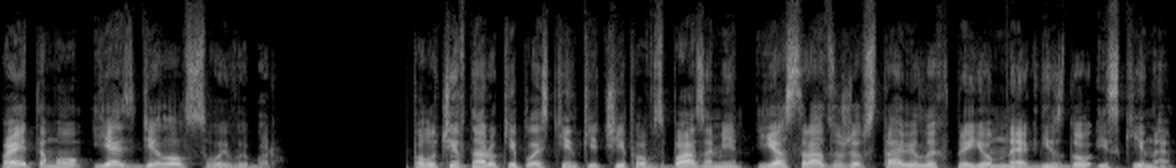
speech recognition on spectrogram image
поэтому я сделал свой выбор. Получив на руки пластинки чипов с базами, я сразу же вставил их в приемное гнездо из кино.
